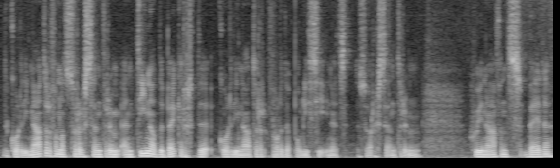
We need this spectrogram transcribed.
de coördinator van het zorgcentrum, en Tina de Bekker, de coördinator voor de politie in het zorgcentrum. Goedenavond beiden.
